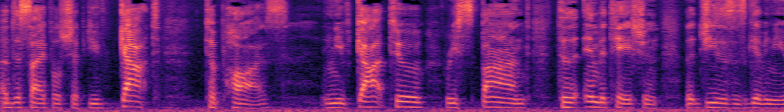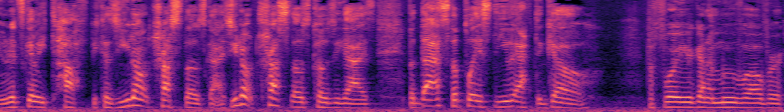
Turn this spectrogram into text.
of discipleship. You've got to pause and you've got to respond to the invitation that Jesus has given you. And it's going to be tough because you don't trust those guys. You don't trust those cozy guys, but that's the place that you have to go before you're going to move over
